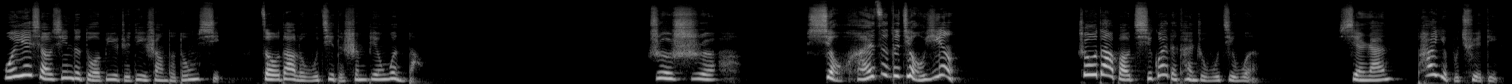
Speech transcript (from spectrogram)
我也小心的躲避着地上的东西。走到了无忌的身边，问道：“这是小孩子的脚印？”周大宝奇怪的看着无忌问，显然他也不确定。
